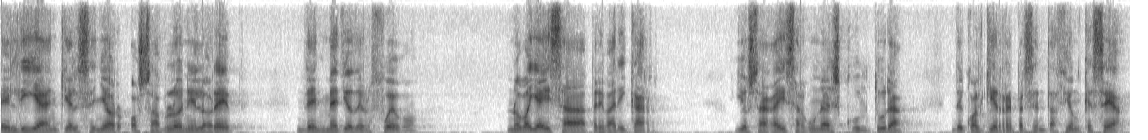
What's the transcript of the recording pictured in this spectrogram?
el día en que el Señor os habló en el Horeb de en medio del fuego, no vayáis a prevaricar y os hagáis alguna escultura de cualquier representación que sea.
